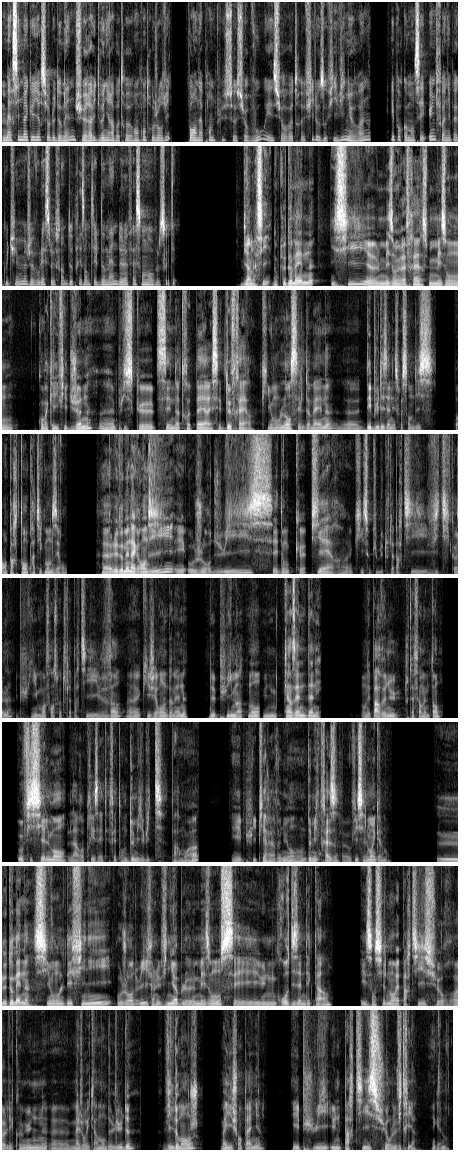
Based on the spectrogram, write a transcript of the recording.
Merci de m'accueillir sur le domaine. Je suis ravie de venir à votre rencontre aujourd'hui pour en apprendre plus sur vous et sur votre philosophie vigneronne. Et pour commencer, une fois n'est pas coutume, je vous laisse le soin de présenter le domaine de la façon dont vous le souhaitez. Bien, merci. Donc le domaine ici, euh, Maison une maison qu'on va qualifier de jeune, euh, puisque c'est notre père et ses deux frères qui ont lancé le domaine euh, début des années 70, en partant pratiquement de zéro. le domaine a grandi et aujourd'hui c'est donc Pierre qui s'occupe de toute la partie viticole et puis moi François toute la partie vin qui gérons le domaine depuis maintenant une quinzaine d'années. On n'est pas revenu tout à fait en même temps. Officiellement, la reprise a été faite en 2008 par moi. Et puis Pierre est revenu en 2013, euh, officiellement également. Le domaine, si on le définit aujourd'hui, enfin, le vignoble maison, c'est une grosse dizaine d'hectares, essentiellement répartis sur euh, les communes euh, majoritairement de Lude, Ville-de-Mange, Mailly-Champagne, et puis une partie sur le Vitria également.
